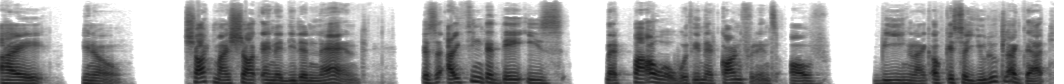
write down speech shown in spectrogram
I, you know, shot my shot and it didn't land. Because I think that there is that power within that confidence of being like, okay, so you look like that,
